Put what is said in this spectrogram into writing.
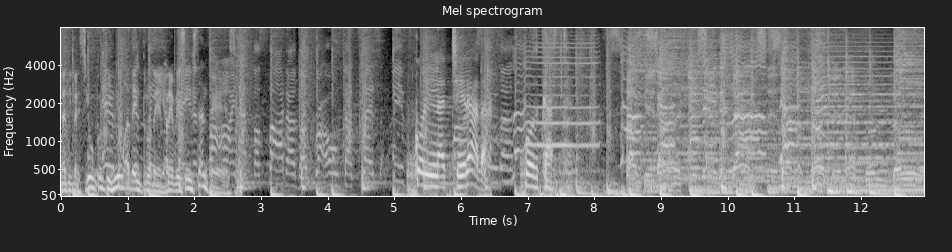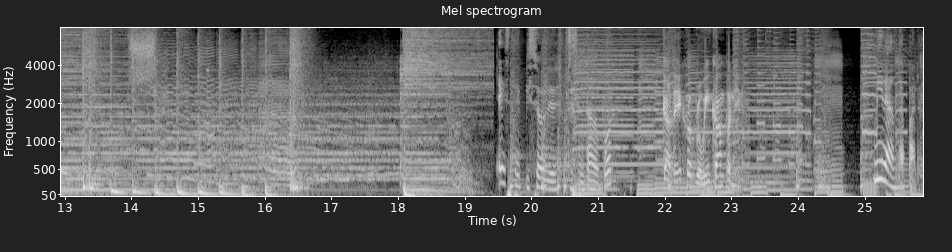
La diversión continúa dentro de breves instantes. Con la Cherada Podcast. Este episodio es presentado por Cadejo Brewing Company. Miranda Palette.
